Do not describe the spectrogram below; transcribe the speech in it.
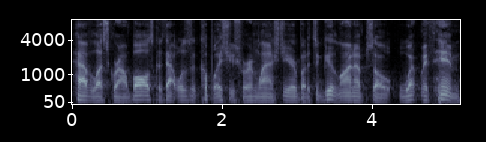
have less ground balls because that was a couple issues for him last year. But it's a good lineup, so went with him.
